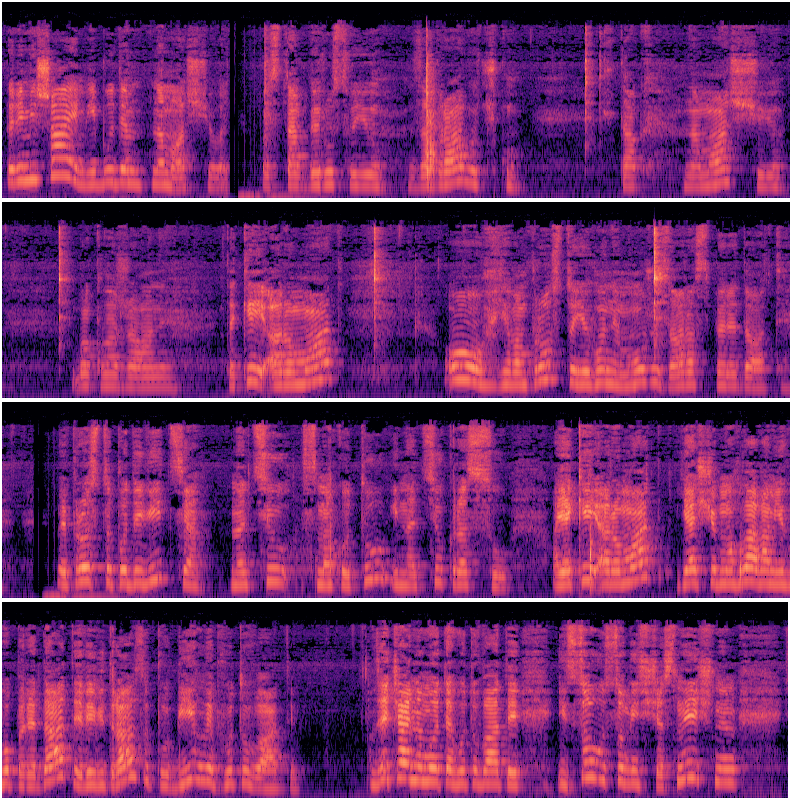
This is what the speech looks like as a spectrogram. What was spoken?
перемішаємо і будемо намащувати. Ось так беру свою заправочку, так намащую баклажани. Такий аромат. О, я вам просто його не можу зараз передати. Ви просто подивіться на цю смакоту і на цю красу. А який аромат, я щоб могла вам його передати, ви відразу побігли б готувати. Звичайно, можете готувати із соусом, із часничним,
